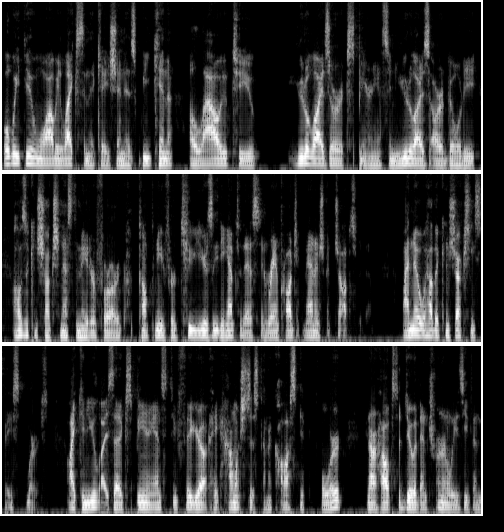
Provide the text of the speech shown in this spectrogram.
what we do and why we like syndication is we can allow to utilize our experience and utilize our ability I was a construction estimator for our company for two years leading up to this and ran project management jobs for them. I know how the construction space works. I can utilize that experience to figure out, hey, how much is this going to cost moving forward? And our helps to do it internally is even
